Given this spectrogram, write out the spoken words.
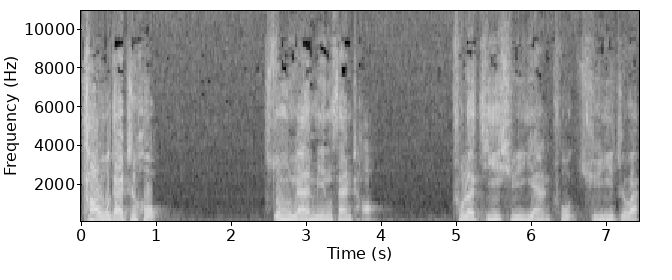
唐五代之后，宋元明三朝，除了继续演出曲艺之外，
